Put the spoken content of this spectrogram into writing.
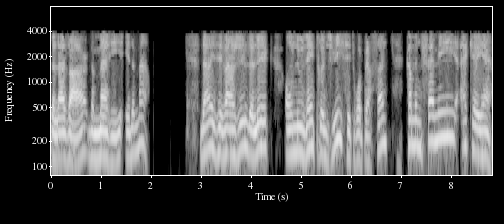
de Lazare, de Marie et de Marthe. Dans les évangiles de Luc, on nous introduit ces trois personnes comme une famille accueillante.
